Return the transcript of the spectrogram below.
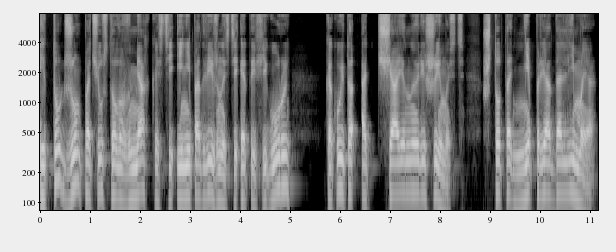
И тут Джун почувствовала в мягкости и неподвижности этой фигуры какую-то отчаянную решимость, что-то непреодолимое,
